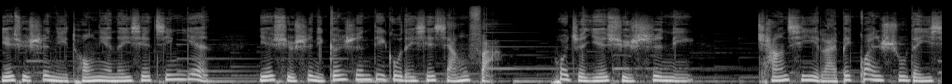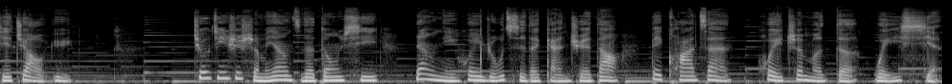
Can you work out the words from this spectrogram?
也许是你童年的一些经验，也许是你根深蒂固的一些想法，或者也许是你长期以来被灌输的一些教育。究竟是什么样子的东西，让你会如此的感觉到被夸赞会这么的危险？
